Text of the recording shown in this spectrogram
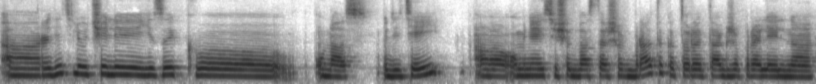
А, родители учили язык э, у нас, у детей. А, у меня есть еще два старших брата, которые также параллельно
